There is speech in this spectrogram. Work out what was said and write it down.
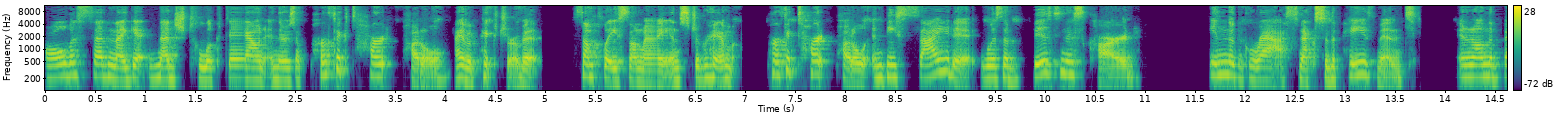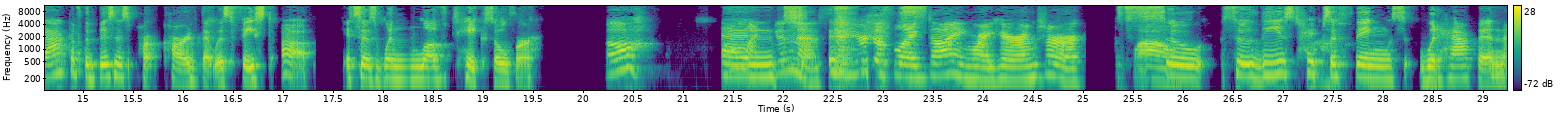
all of a sudden, I get nudged to look down, and there's a perfect heart puddle. I have a picture of it someplace on my Instagram. Perfect heart puddle. And beside it was a business card in the grass next to the pavement. And on the back of the business card that was faced up, it says, When love takes over. Oh, and oh my goodness. and you're just like dying right here, I'm sure. Wow. So so these types of things would happen.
